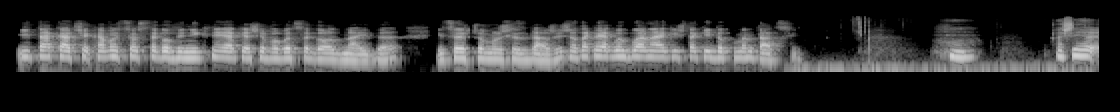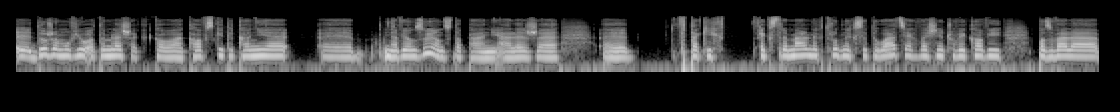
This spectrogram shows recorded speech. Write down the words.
i taka ciekawość, co z tego wyniknie, jak ja się wobec tego odnajdę i co jeszcze może się zdarzyć. No tak jakbym była na jakiejś takiej dokumentacji. Hmm. Właśnie e, dużo mówił o tym Leszek Kołakowski, tylko nie e, nawiązując do pani, ale że e, w takich ekstremalnych, trudnych sytuacjach właśnie człowiekowi pozwala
